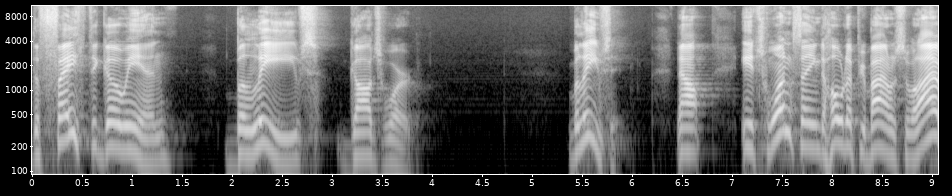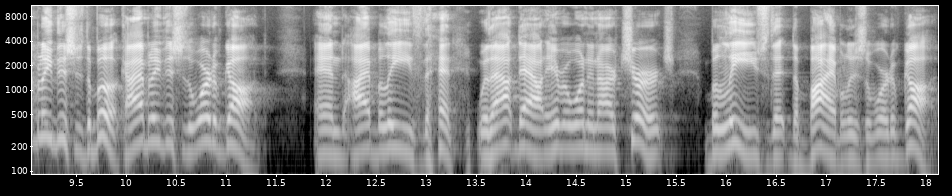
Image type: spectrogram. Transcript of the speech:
The faith to go in believes God's word. Believes it. Now, it's one thing to hold up your Bible and say, Well, I believe this is the book. I believe this is the Word of God. And I believe that without doubt, everyone in our church believes that the Bible is the Word of God.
